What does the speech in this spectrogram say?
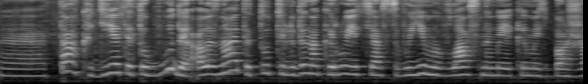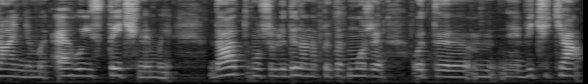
Е, Так, діяти то буде, але знаєте, тут людина керується своїми власними якимись бажаннями, егоїстичними. Да? Тому що людина, наприклад, може от, відчуття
